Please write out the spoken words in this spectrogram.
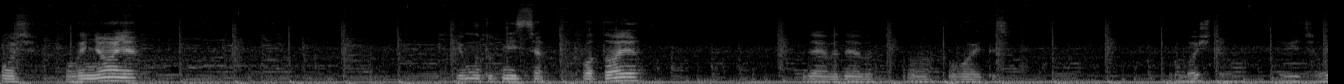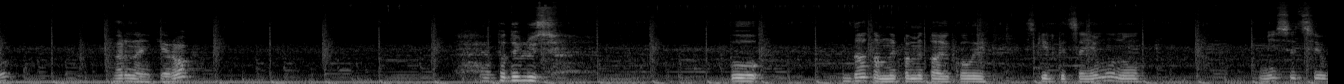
Ось линяє. Йому тут місця хватає. Де ви, де ви? А, ховаєтесь. Бачите? Дивіться, оп. Гарненький рок. Подивлюсь по датам, не пам'ятаю коли, скільки це йому, ну місяців.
